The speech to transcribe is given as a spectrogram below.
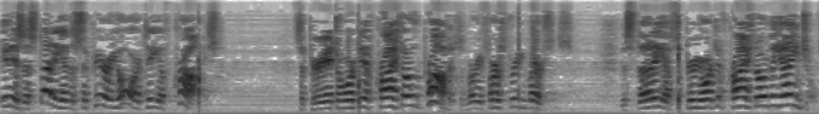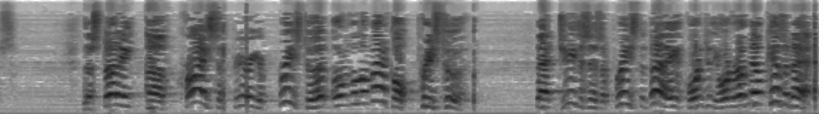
it is a study of the superiority of Christ. Superiority of Christ over the prophets, the very first three verses. The study of superiority of Christ over the angels. The study of Christ's superior priesthood over the Levitical priesthood. That Jesus is a priest today according to the order of Melchizedek.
